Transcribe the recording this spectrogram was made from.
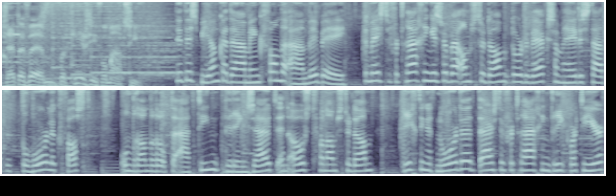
ZFM Verkeersinformatie. Dit is Bianca Damink van de ANWB. De meeste vertraging is er bij Amsterdam. Door de werkzaamheden staat het behoorlijk vast. Onder andere op de A10, de ring Zuid en Oost van Amsterdam. Richting het noorden, daar is de vertraging drie kwartier.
